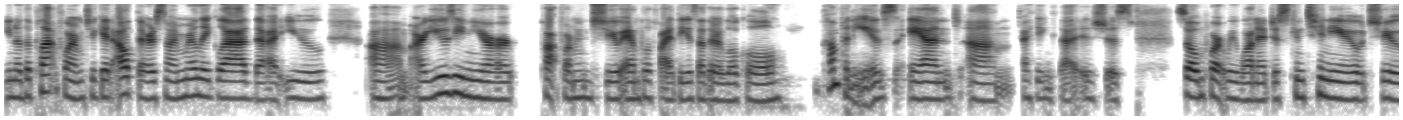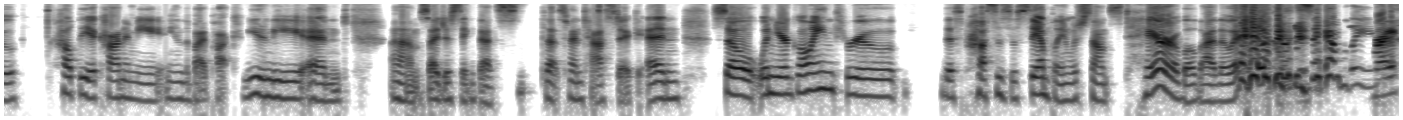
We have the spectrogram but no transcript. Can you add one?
you know, the platform to get out there. So I'm really glad that you um, are using your platform to amplify these other local companies. And um, I think that is just so important. We want to just continue to help the economy in the BIPOC community, and um, so I just think that's that's fantastic. And so when you're going through this process of sampling, which sounds terrible, by the way, sampling right?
